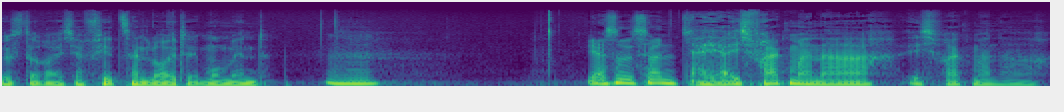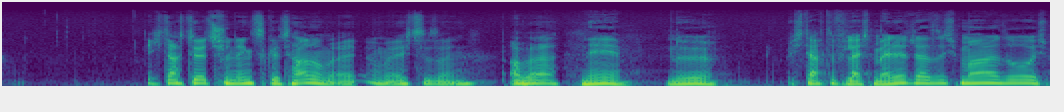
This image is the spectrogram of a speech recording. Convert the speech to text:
Österreicher. 14 Leute im Moment. Mhm. Ja, ist interessant. Ja, ja, ich frag mal nach. Ich frag mal nach. Ich dachte, du hättest schon längst getan, um, um ehrlich zu sein. Aber. Nee, nö. Ich dachte, vielleicht meldet er sich mal so. Ich,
